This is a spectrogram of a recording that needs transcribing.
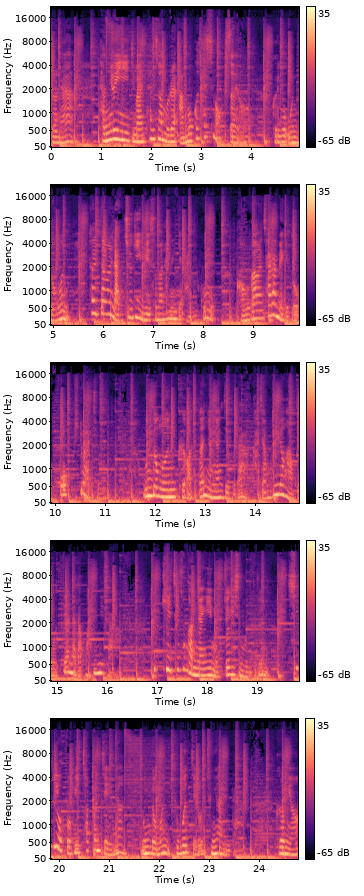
그러나 당뇨인이지만 탄수화물을 안 먹고 살 수는 없어요. 그리고 운동은 혈당을 낮추기 위해서만 하는 게 아니고 건강한 사람에게도 꼭 필요하죠. 운동은 그 어떤 영양제보다 가장 훌륭하고 뛰어나다고 합니다. 특히 체중 감량이 목적이신 분들은 식이요법이 첫 번째이면 운동은 두 번째로 중요합니다. 그러면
